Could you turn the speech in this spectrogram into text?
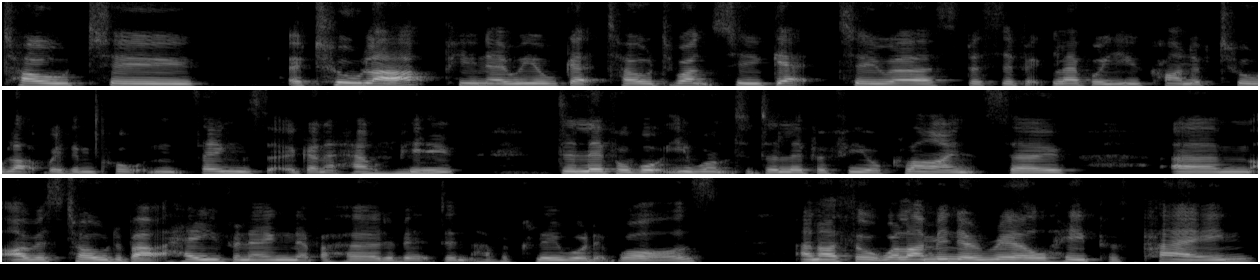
told to a tool up. You know, we all get told once you get to a specific level, you kind of tool up with important things that are going to help mm-hmm. you deliver what you want to deliver for your clients. So um, I was told about havening, never heard of it, didn't have a clue what it was. And I thought, well, I'm in a real heap of pain.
